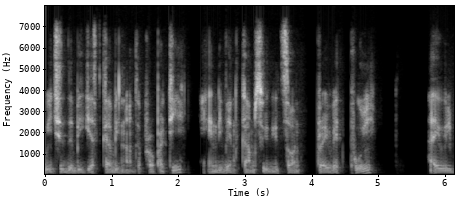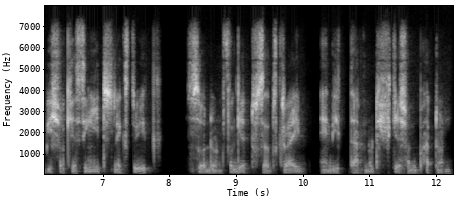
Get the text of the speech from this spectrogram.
Which is the biggest cabin on the property and even comes with its own private pool. I will be showcasing it next week, so don't forget to subscribe and hit that notification button.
